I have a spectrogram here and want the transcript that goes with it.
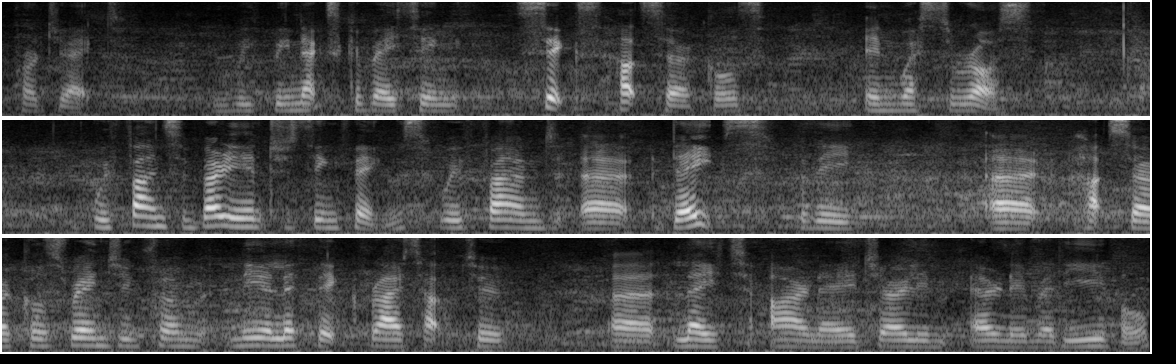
project. We've been excavating six hut circles in Wester Ross. We've found some very interesting things. We've found uh, dates for the uh, hut circles ranging from Neolithic right up to uh, late Iron Age, early, early medieval.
